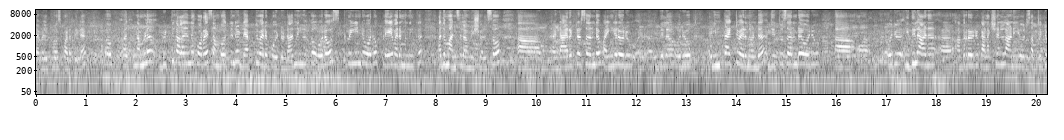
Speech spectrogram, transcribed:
ലെവൽ ക്രോസ് പടത്തിൽ നമ്മൾ വിട്ട് കളയുന്ന കുറേ സംഭവത്തിന്റെ ഡെപ്ത് വരെ പോയിട്ടുണ്ട്. അത് നിങ്ങൾക്ക് ഓരോ സ്ക്രീനിന്റെ ഓരോ പ്ലേ വരുമ്പോൾ നിങ്ങൾക്ക് അത് മനസ്സിലാവും വിഷ്വൽ സോ ഡയറക്ടർ സാറിന്റെ ഭയങ്കര ഒരു ഇതിൽ ഒരു ഇമ്പാക്റ്റ് വരുന്നുണ്ട്. ജിത്തു സാറിന്റെ ഒരു ഒരു ഇതിലാണ് അവരുടെ ഒരു കണക്ഷനിലാണ് ഈ ഒരു സബ്ജക്റ്റ്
